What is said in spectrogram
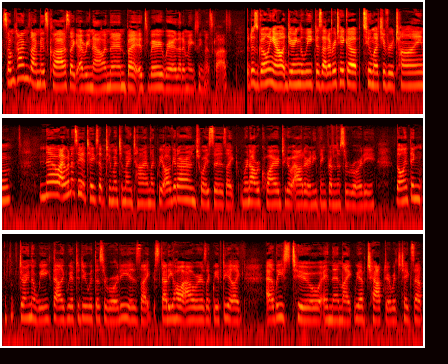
sometimes I miss class like every now and then, but it's very rare that it makes me miss class. Does going out during the week, does that ever take up too much of your time? No, I wouldn't say it takes up too much of my time. Like we all get our own choices. Like we're not required to go out or anything from the sorority. The only thing during the week that like we have to do with the sorority is like study hall hours. Like we have to get like at least two and then like we have chapter which takes up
